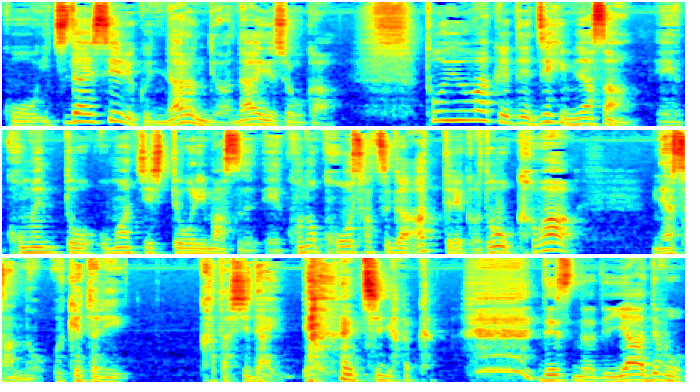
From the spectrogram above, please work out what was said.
こう一大勢力になるんではないでしょうか。というわけでぜひ皆さん、え、コメントお待ちしております、え、この考察が合ってるかどうかは皆さんの受け取り方次第 違うかですのでいやでも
